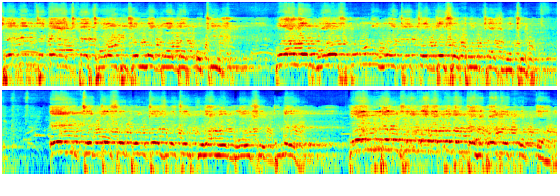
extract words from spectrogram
যেদিন থেকে আজকে ছয় ডিসেম্বর দু হাজার পঁচিশ, কোরআনের বয়স পূর্ণ হয়েছে চোদ্দশো পঞ্চাশ বছর। এই চোদ্দশো পঞ্চাশ বছর কোরআনের বয়সের দিনে কোরআনকে মুসলমান আপনাদেরকে হেফাজত করতে হবে।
